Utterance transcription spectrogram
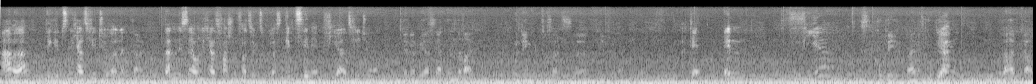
Aber den gibt es nicht als Viertürer, ne? Nein. Dann ist er auch nicht als Fahrschulfahrzeug zugelassen. Gibt es den M4 als Viertürer? Dann wäre es ja ein M3. Und den gibt es als äh, Viertürer. Ach, der M4? Das ist ein Coupé, reines Coupé Ja. oder Halbkabel.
